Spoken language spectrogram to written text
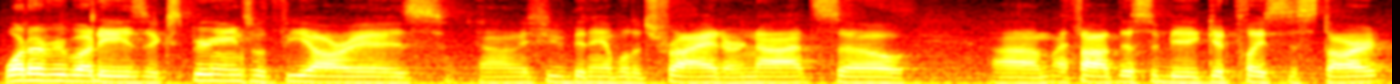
what everybody's experience with VR is, uh, if you've been able to try it or not. So um, I thought this would be a good place to start.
